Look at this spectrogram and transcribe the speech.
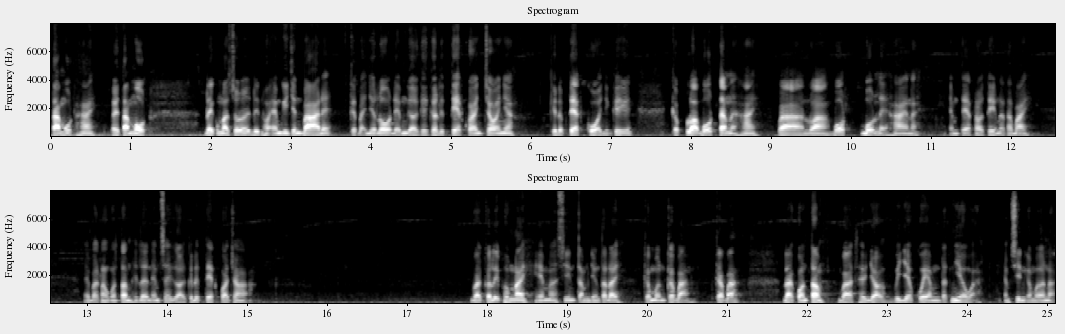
812 781 đây cũng là số điện thoại em ghi trên bài đấy. Các bạn Zalo để em gửi cái clip test qua anh cho nha. Clip test của những cái cặp loa bốt 802 và loa bốt 402 này. Em test rồi tiếng rất là bay. Nếu bác nào quan tâm thì lên em sẽ gửi clip test qua cho và clip hôm nay em à, xin tạm dừng tại đây. Cảm ơn các bạn, các bác đã quan tâm và theo dõi video của em rất nhiều ạ. Em xin cảm ơn ạ.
